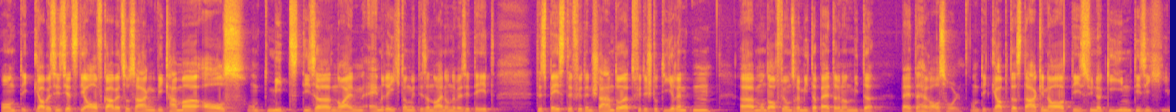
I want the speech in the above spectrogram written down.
Und ich glaube, es ist jetzt die Aufgabe zu sagen, wie kann man aus und mit dieser neuen Einrichtung, mit dieser neuen Universität das Beste für den Standort, für die Studierenden ähm, und auch für unsere Mitarbeiterinnen und Mitarbeiter weiter herausholen. Und ich glaube, dass da genau die Synergien, die sich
